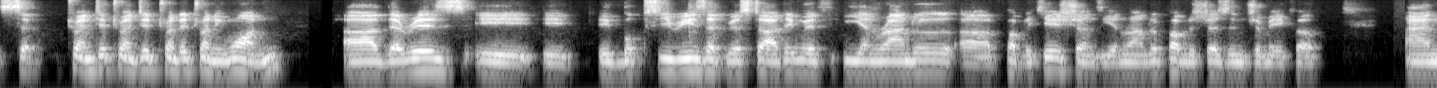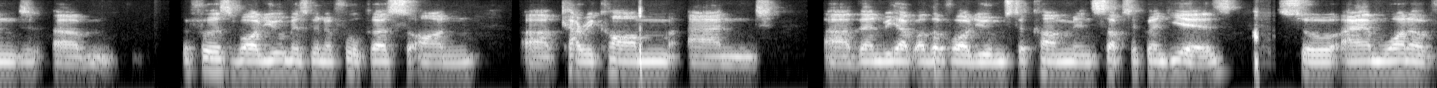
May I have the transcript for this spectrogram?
2020, 2021, uh, there is a, a, a, book series that we're starting with Ian Randle uh, Publications, Ian Randle Publishers in Jamaica. And um, the first volume is going to focus on uh, CARICOM and uh, then we have other volumes to come in subsequent years. So I am one of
